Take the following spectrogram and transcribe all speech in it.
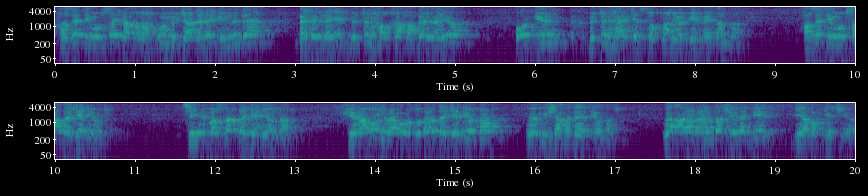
Hz. Musa ile olan bu mücadele gününü de belirleyip bütün halka haber veriyor. O gün bütün herkes toplanıyor bir meydanda. Hz. Musa da geliyor. Sihirbazlar da geliyorlar. Firavun ve orduları da geliyorlar ve müşahede ediyorlar. Ve aralarında şöyle bir diyalog geçiyor.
